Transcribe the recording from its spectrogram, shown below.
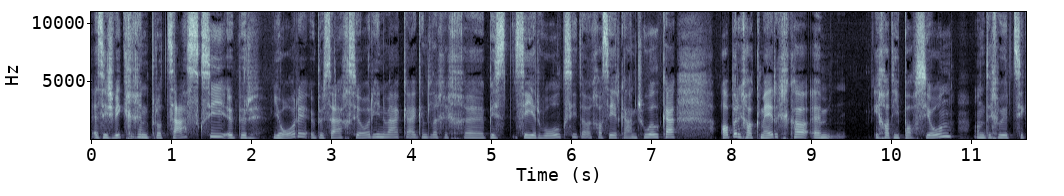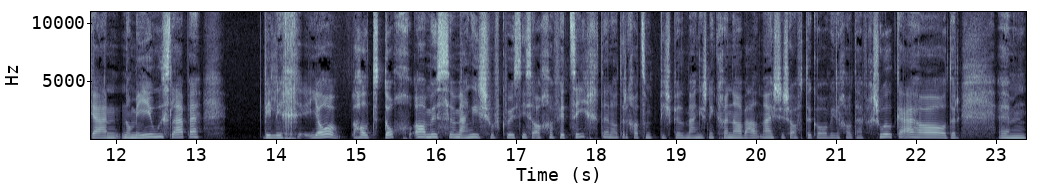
es ist wirklich ein Prozess über Jahre, über sechs Jahre hinweg eigentlich. Ich äh, bin sehr wohl da, ich habe sehr gerne Schule gegeben, aber ich habe gemerkt, ähm, ich habe die Passion und ich würde sie gerne noch mehr ausleben weil ich ja halt doch ah, müssen manchmal auf gewisse Sachen verzichten oder ich konnte zum Beispiel manchmal nicht können an Weltmeisterschaften gehen, weil ich halt einfach Schule gegeben habe oder ähm,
